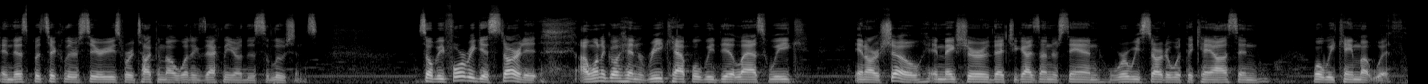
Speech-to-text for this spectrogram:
In this particular series, we're talking about what exactly are the solutions. So, before we get started, I want to go ahead and recap what we did last week in our show and make sure that you guys understand where we started with the chaos and what we came up with.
